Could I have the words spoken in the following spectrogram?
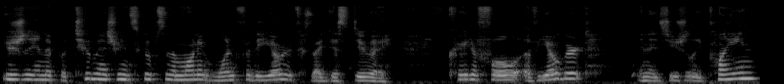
Usually end up with two measuring scoops in the morning, one for the yogurt because I just do a crater full of yogurt and it's usually plain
